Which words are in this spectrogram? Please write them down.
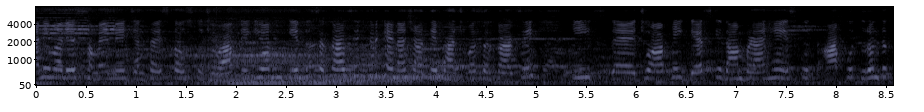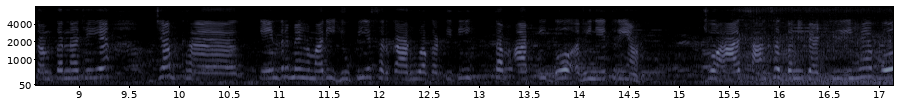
आने वाले समय में जनता इसका उसको जवाब देगी और हम केंद्र सरकार से फिर कहना चाहते हैं, भाजपा सरकार से कि जो आपने गैस के दाम बढ़ाए हैं, इसको आपको तुरंत कम करना चाहिए। जब केंद्र में हमारी यूपीए सरकार हुआ करती थी, तब आपकी दो अभिनेत्रियाँ, जो आज सांसद बनी बैठी हुई हैं, वो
